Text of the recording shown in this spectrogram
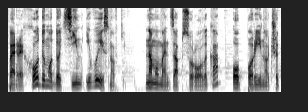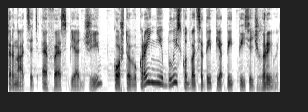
Переходимо до цін і висновків. На момент запису ролика Oppo Reno 14 FS 5G коштує в Україні близько 25 тисяч гривень.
